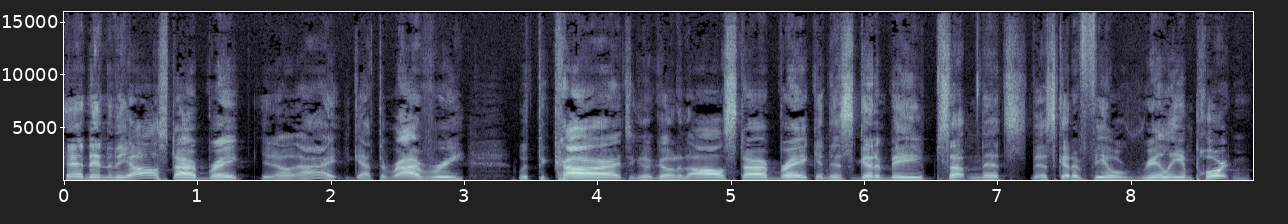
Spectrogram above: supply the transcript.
heading into the All Star break. You know, all right, you got the rivalry with the Cards. You're gonna go to the All Star break, and this is gonna be something that's that's gonna feel really important.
